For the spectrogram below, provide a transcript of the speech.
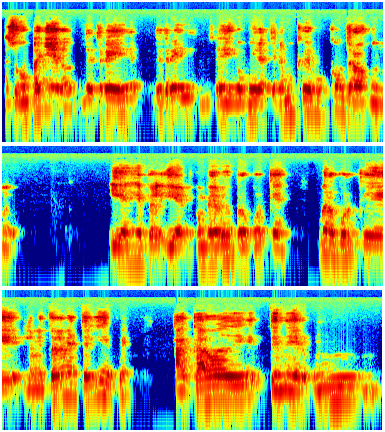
a su compañero de, trader, de trading, le dijo, mira, tenemos que buscar un trabajo nuevo. Y el, y el compañero le dijo, pero ¿por qué? Bueno, porque lamentablemente el jefe acaba de tener un,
